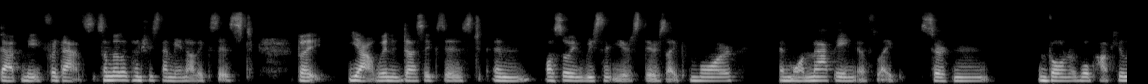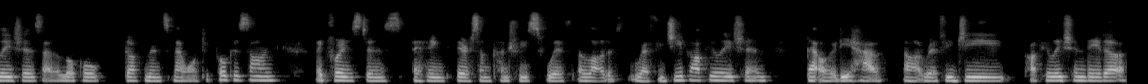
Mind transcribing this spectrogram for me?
that may, for that, some other countries that may not exist. But yeah, when it does exist, and also in recent years, there's like more and more mapping of like certain vulnerable populations that local governments might want to focus on. Like for instance, I think there are some countries with a lot of refugee population that already have uh, refugee population data,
